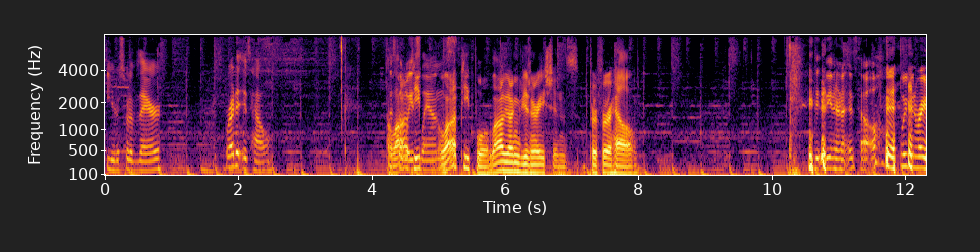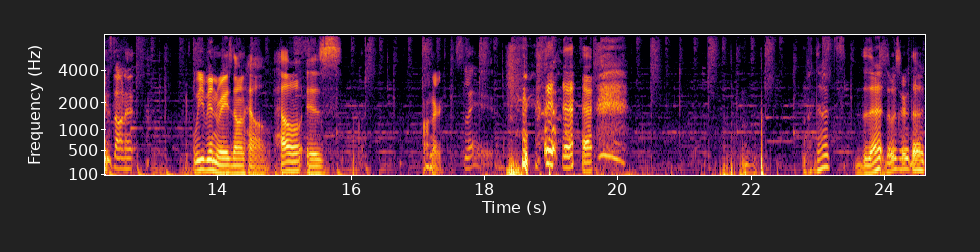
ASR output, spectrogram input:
You're just sort of there. Reddit is hell. A lot of people. A lot of people. A lot of young generations prefer hell. the, the internet is hell. We've been raised on it. We've been raised on hell. Hell is on earth. Slave. That's that. Those are the.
